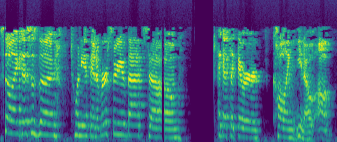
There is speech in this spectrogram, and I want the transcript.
so like this is the 20th anniversary of that, so I guess like they were calling, you know, um,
